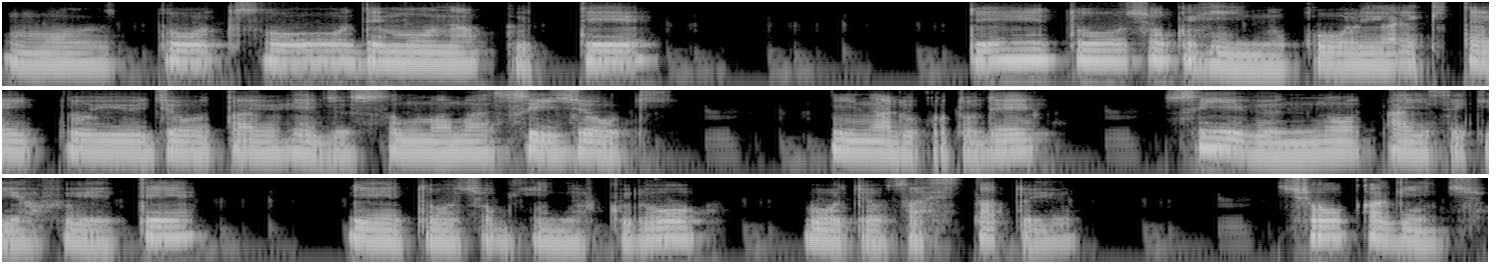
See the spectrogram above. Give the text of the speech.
思うと、そうでもなくて、冷凍食品の氷が液体という状態を経ず、そのまま水蒸気になることで、水分の体積が増えて、冷凍食品の袋を膨張させたという消化現象。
